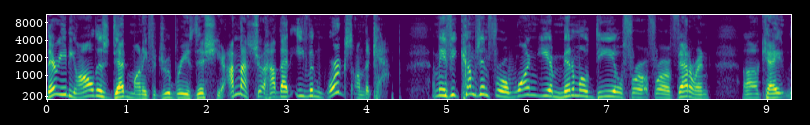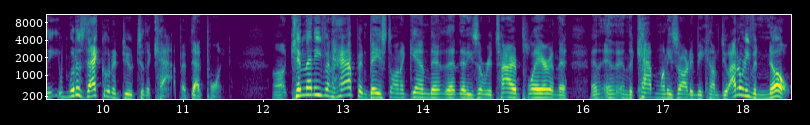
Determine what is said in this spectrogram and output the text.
they're eating all this dead money for Drew Brees this year. I'm not sure how that even works on the cap. I mean, if he comes in for a one-year minimal deal for for a veteran, uh, okay, what is that going to do to the cap at that point? Uh, can that even happen based on again that, that, he's a retired player and the and, and, and, the cap money's already become due? I don't even know.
